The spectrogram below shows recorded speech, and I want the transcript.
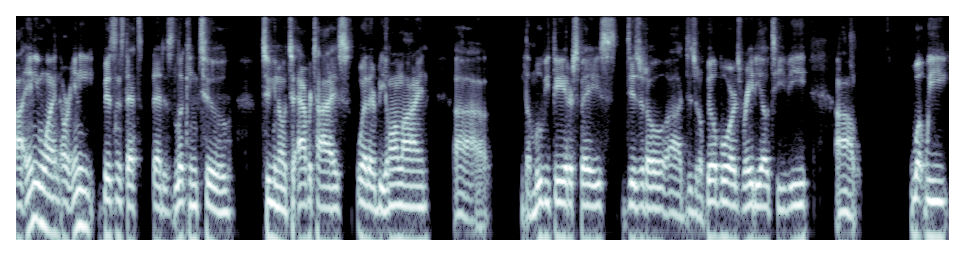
uh, anyone or any business that's that is looking to to you know to advertise whether it be online uh the movie theater space digital uh digital billboards radio tv uh, what we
